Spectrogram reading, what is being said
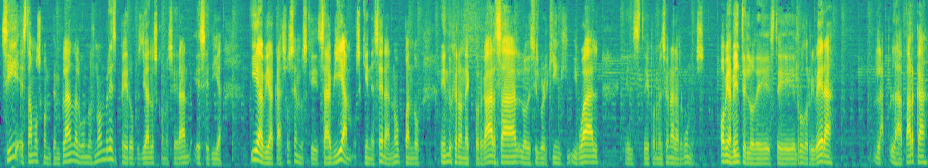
sí, estamos contemplando algunos nombres, pero pues ya los conocerán ese día. Y había casos en los que sabíamos quiénes eran, ¿no? Cuando indujeron a Héctor Garza, lo de Silver King igual, este, por mencionar algunos. Obviamente lo de este, el Rudo Rivera, la, la Parca.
